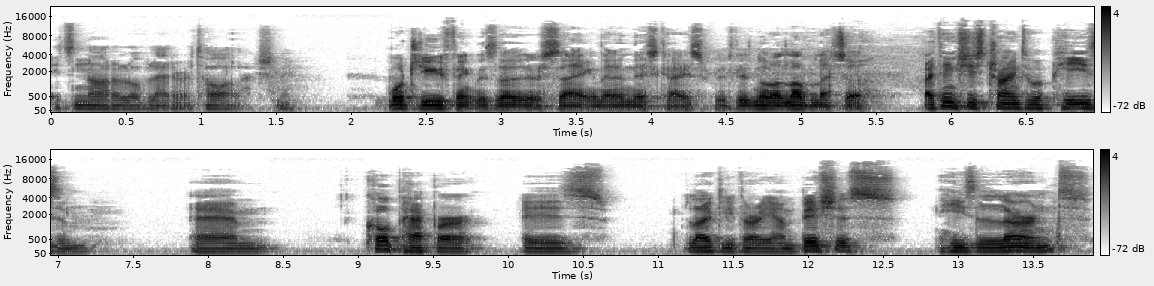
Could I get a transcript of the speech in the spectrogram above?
it's not a love letter at all, actually. What do you think this letter is saying then in this case? If it's not a love letter, I think she's trying to appease him. Um, Culpeper is likely very ambitious. He's learnt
